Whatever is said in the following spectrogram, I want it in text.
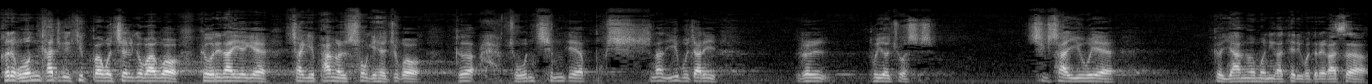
그리고 온 가족이 기뻐하고 즐거워하고 그 어린아이에게 자기 방을 소개해주고 그 좋은 침대에 푹신한 이부자리를 보여주었습니다. 식사 이후에 그 양어머니가 데리고 들어가서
